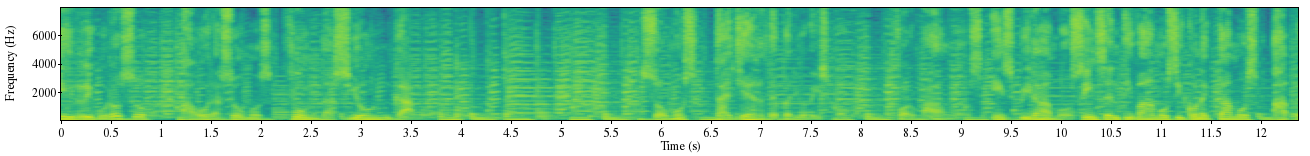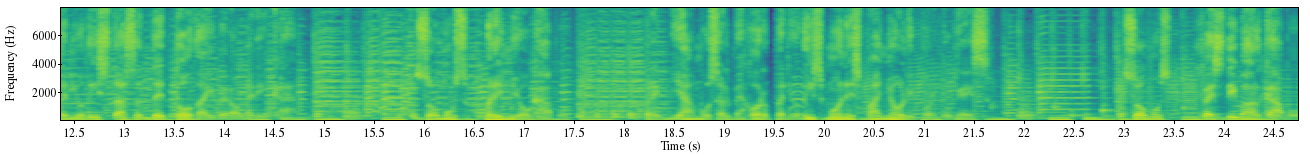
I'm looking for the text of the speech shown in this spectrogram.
y riguroso, ahora somos Fundación Gabo. Somos taller de periodismo. Formamos, inspiramos, incentivamos y conectamos a periodistas de toda Iberoamérica. Somos Premio Gabo. Premiamos el mejor periodismo en español y portugués. Somos Festival Gabo.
